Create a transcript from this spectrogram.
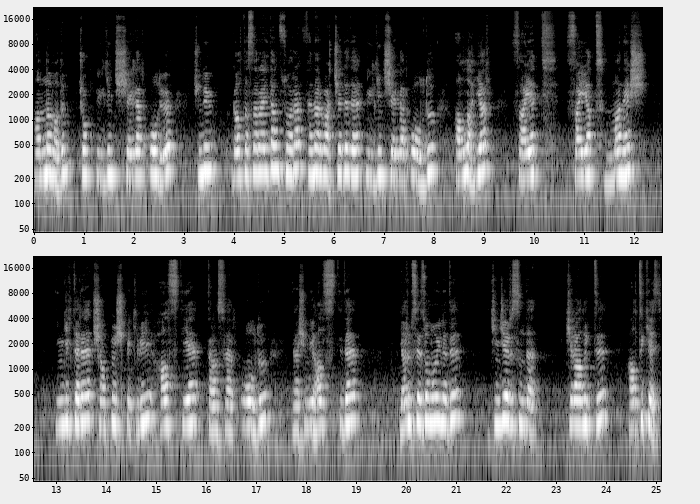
anlamadım. Çok ilginç şeyler oluyor. Şimdi Galatasaray'dan sonra Fenerbahçe'de de ilginç şeyler oldu. Allah yar, Sayet, Sayyat Maneş İngiltere Championship ekibi Hull City'ye transfer oldu. Yani şimdi Hull City'de yarım sezon oynadı. İkinci yarısında kiralıktı. 6 kez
